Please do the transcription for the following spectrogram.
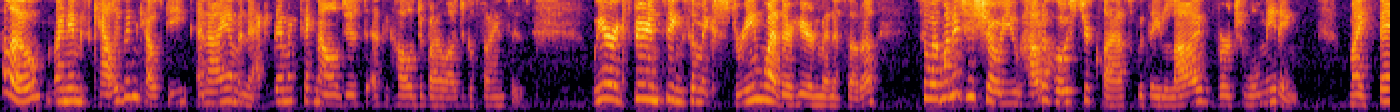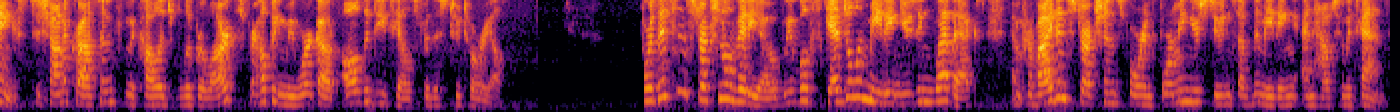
Hello, my name is Kalli Binkowski, and I am an academic technologist at the College of Biological Sciences. We are experiencing some extreme weather here in Minnesota, so I wanted to show you how to host your class with a live virtual meeting. My thanks to Shauna Crossan from the College of Liberal Arts for helping me work out all the details for this tutorial. For this instructional video, we will schedule a meeting using WebEx and provide instructions for informing your students of the meeting and how to attend.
